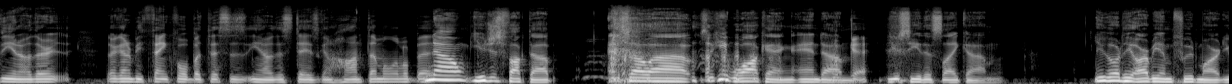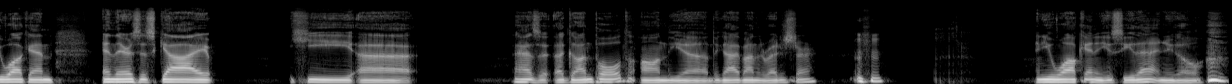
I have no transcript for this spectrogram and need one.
you know, they're they're gonna be thankful, but this is, you know, this day is gonna haunt them a little bit. no, you just fucked up. And so, uh, so keep walking, and um, Okay. you see this like, um, you go to the RBM Food Mart. You walk in, and there's this guy. He uh, has a, a gun pulled on the uh, the guy behind the register, Mhm. And you walk in and you see that, and you go,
